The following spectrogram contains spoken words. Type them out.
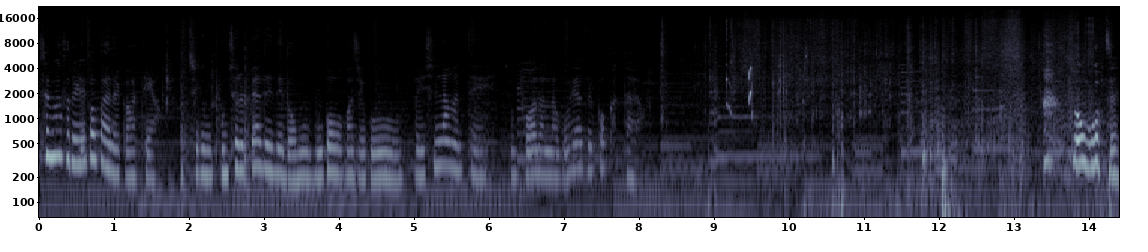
설명서를 읽어봐야 될 것 같아요. 지금 본체를 빼야 되는데 너무 무거워가지고 저희 신랑한테 좀 도와달라고 해야 될 것 같아요. 너무 무겁지?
